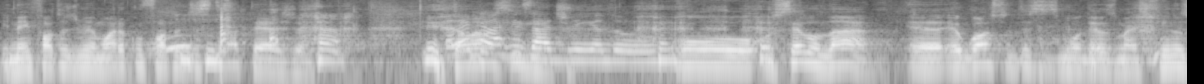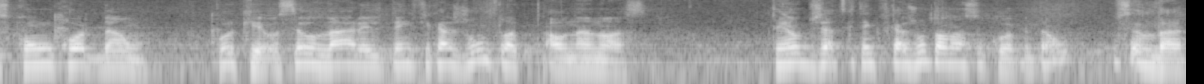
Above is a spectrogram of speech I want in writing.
E nem falta de memória com falta de estratégia. Olha Então, é aquela o seguinte, risadinha do. O, o celular, é, eu gosto desses modelos mais finos com um cordão. Por quê? O celular ele tem que ficar junto a- ao, a nós. Tem objetos que tem que ficar junto ao nosso corpo. Então, o celular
